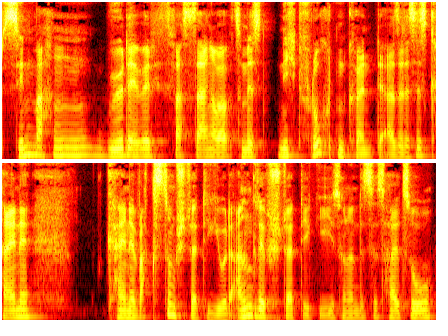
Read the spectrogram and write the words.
Sinn machen würde, würde ich fast sagen, aber zumindest nicht fruchten könnte. Also das ist keine, keine Wachstumsstrategie oder Angriffsstrategie, sondern das ist halt so,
